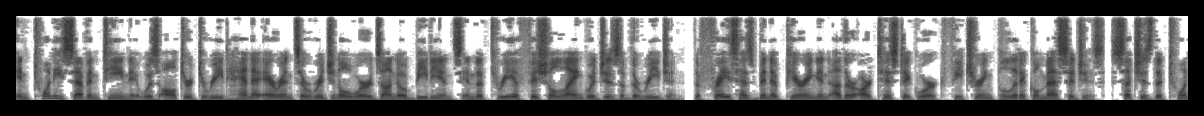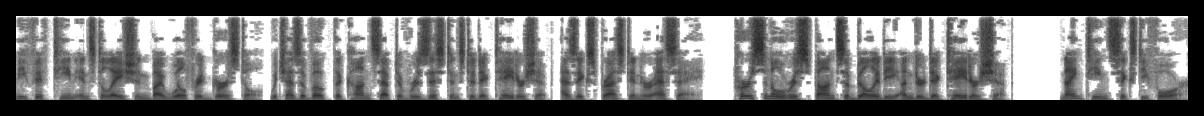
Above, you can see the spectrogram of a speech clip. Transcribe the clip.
In 2017 it was altered to read Hannah Arendt's original words on obedience in the three official languages of the region. The phrase has been appearing in other artistic work featuring political messages, such as the 2015 installation by Wilfred Gerstel, which has evoked the concept of resistance to dictatorship, as expressed in her essay, Personal Responsibility Under Dictatorship, 1964.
